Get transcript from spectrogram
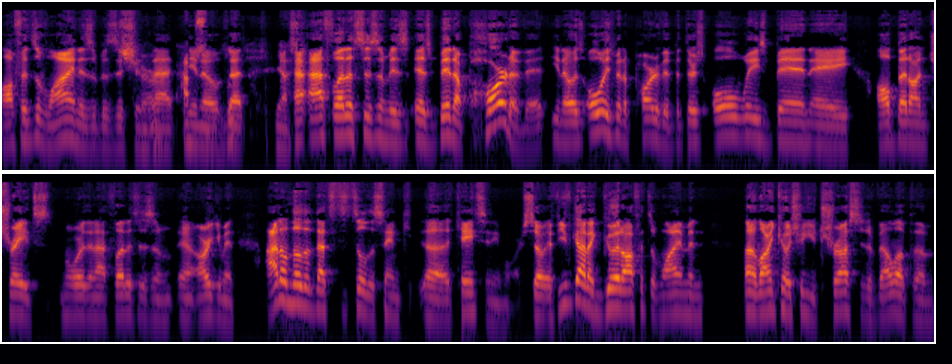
offensive line is a position sure, that absolutely. you know that yes. a- athleticism is has been a part of it. You know, has always been a part of it, but there's always been a I'll bet on traits more than athleticism uh, argument. I don't know that that's still the same uh, case anymore. So if you've got a good offensive lineman, uh, line coach who you trust to develop them,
